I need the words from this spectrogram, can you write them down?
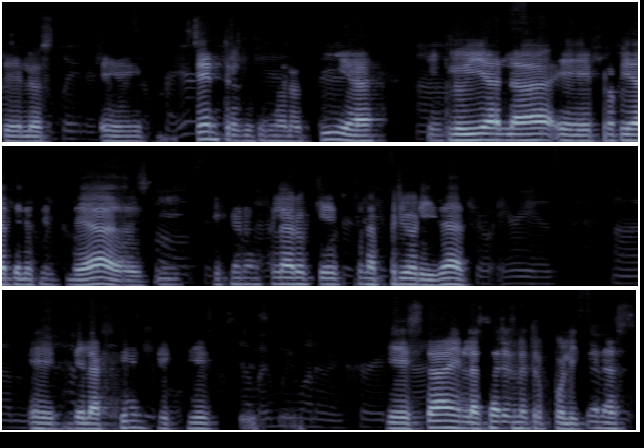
de los eh, centros de tecnología incluía la eh, propiedad de los empleados y dejaron claro que es una prioridad eh, de la gente que, que está en las áreas metropolitanas.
